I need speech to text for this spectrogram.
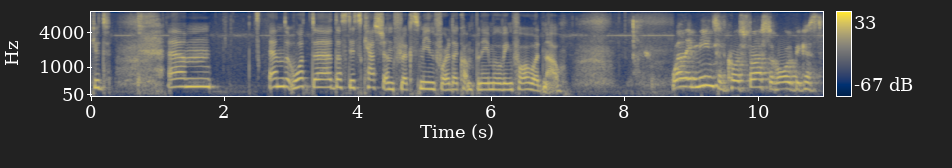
good. Um, and what uh, does this cash influx mean for the company moving forward now well, it means, of course, first of all, because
